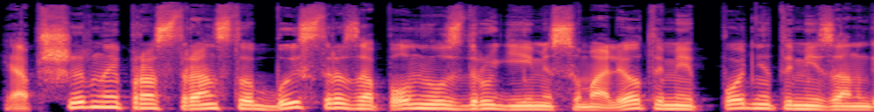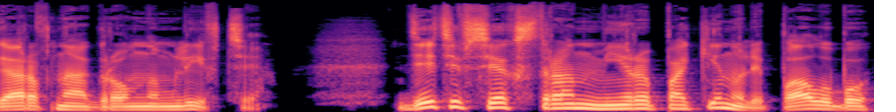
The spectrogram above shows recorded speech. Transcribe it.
и обширное пространство быстро заполнилось другими самолетами, поднятыми из ангаров на огромном лифте. Дети всех стран мира покинули палубу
